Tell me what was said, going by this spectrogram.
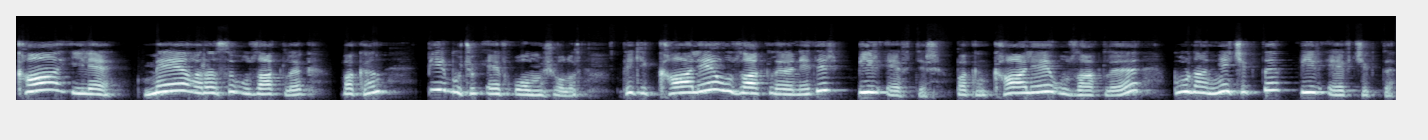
K ile M arası uzaklık bakın 1,5 F olmuş olur. Peki KL uzaklığı nedir? 1 F'tir. Bakın KL uzaklığı buradan ne çıktı? 1 F çıktı.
